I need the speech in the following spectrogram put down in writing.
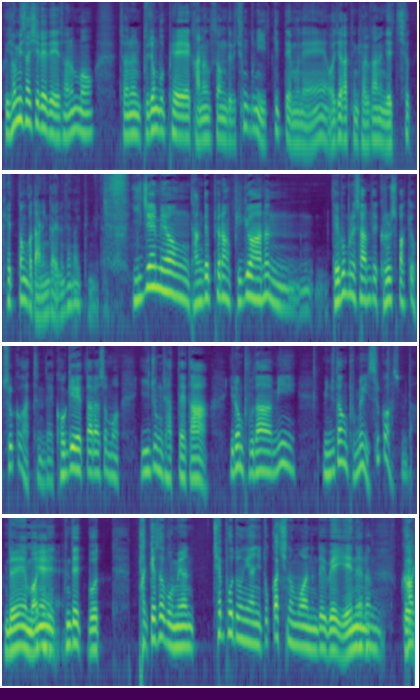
그 혐의 사실에 대해서는 뭐 저는 부정부패의 가능성들이 충분히 있기 때문에 어제 같은 결과는 예측했던 것 아닌가 이런 생각이 듭니다. 이재명 당 대표랑 비교하는 대부분의 사람들이 그럴 수밖에 없을 것 같은데 거기에 따라서 뭐 이중 잣대다 이런 부담이 민주당은 분명히 있을 것 같습니다. 네, 뭐 예. 근데 뭐 밖에서 보면 체포동의안이 똑같이 넘어왔는데 왜 얘는 그.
